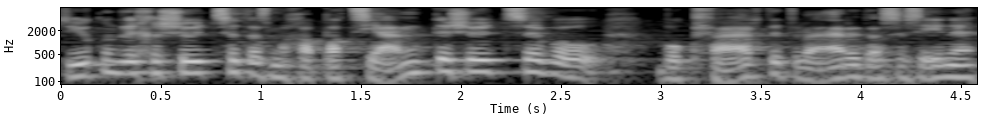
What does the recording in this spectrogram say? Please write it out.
Jugendlichen schützen kann, dass man Patienten schützen kann, die, die gefährdet wären, dass es ihnen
